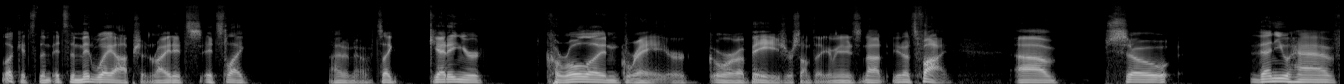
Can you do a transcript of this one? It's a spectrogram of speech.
look. It's the it's the midway option, right? It's it's like I don't know. It's like getting your Corolla in gray or or a beige or something. I mean, it's not you know it's fine. Um, so then you have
